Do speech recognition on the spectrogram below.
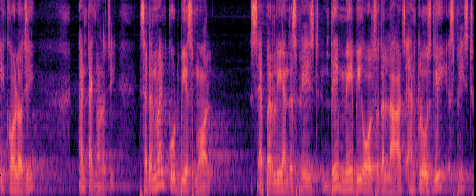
ecology and technology settlement could be small sparsely and spaced they may be also the large and closely spaced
